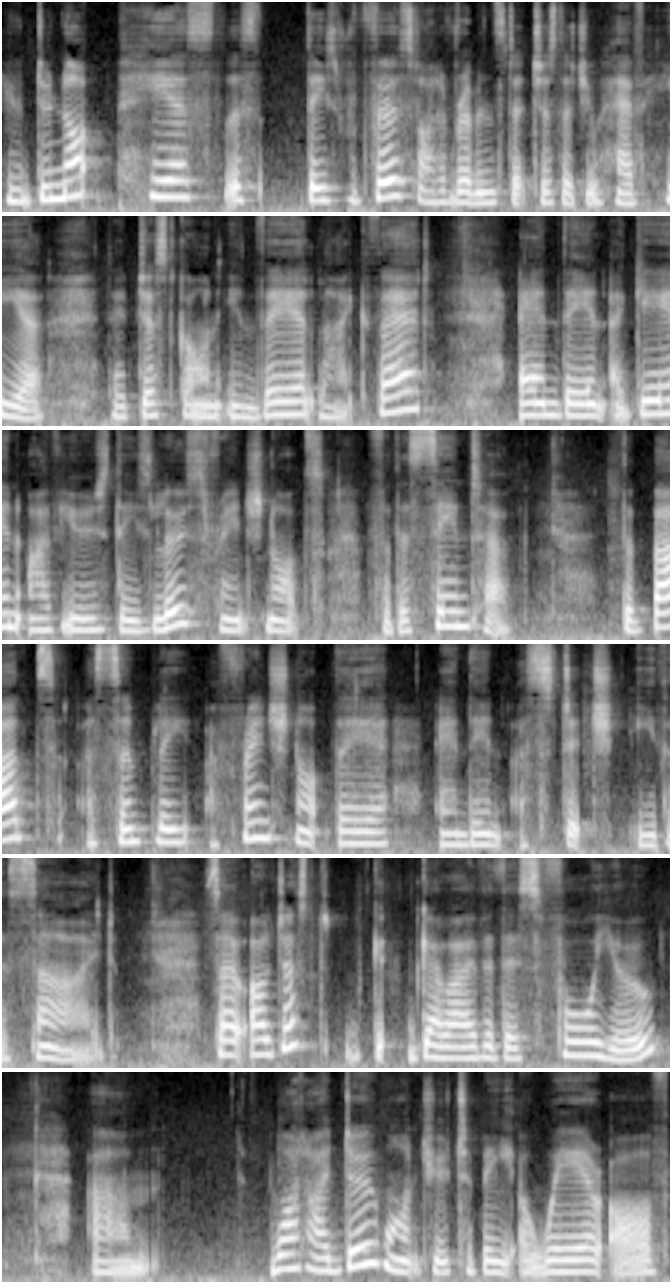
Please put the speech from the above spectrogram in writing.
You do not pierce this, these first lot of ribbon stitches that you have here. They've just gone in there like that. And then again, I've used these loose French knots for the center. The buds are simply a French knot there and then a stitch either side. So I'll just go over this for you. Um, what I do want you to be aware of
